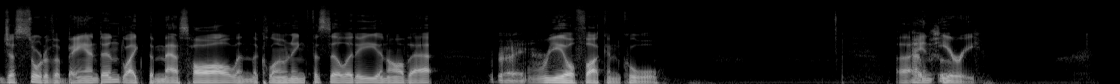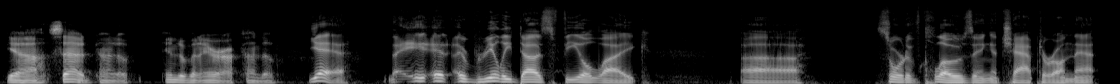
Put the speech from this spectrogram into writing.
just sort of abandoned, like the mess hall and the cloning facility and all that. Right. Real fucking cool. Uh, and eerie. Yeah. Sad, kind of. End of an era, kind of. Yeah, it, it it really does feel like, uh, sort of closing a chapter on that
